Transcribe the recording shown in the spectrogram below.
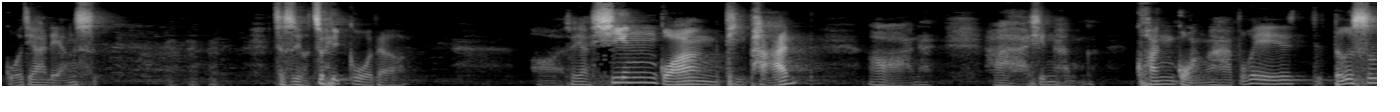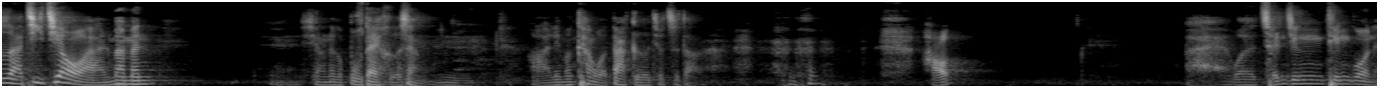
国家粮食，这是有罪过的。哦，所以要心广体盘。啊，那啊，心很宽广啊，不会得失啊，计较啊，慢慢。像那个布袋和尚，嗯，啊，你们看我大哥就知道了。好，哎，我曾经听过呢，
